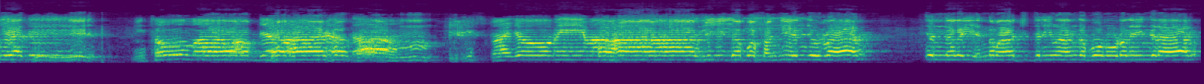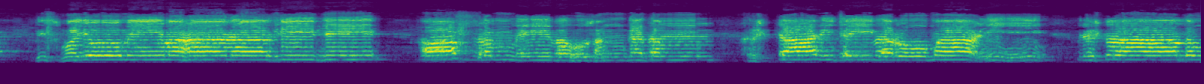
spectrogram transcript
யதி மிதோ மாமபியபாஷதாம் விஸ்மயோ மே மகாதீதப சஞ்சயன் சொல்றார் என் நிலை என்னமாச்சு தெரியுமா? அங்க போன உடனேங்கிறார். விஸ்மயோ மே கிருஷ்டானி செய்த ரோமாணி. திருஷ்டாதௌ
